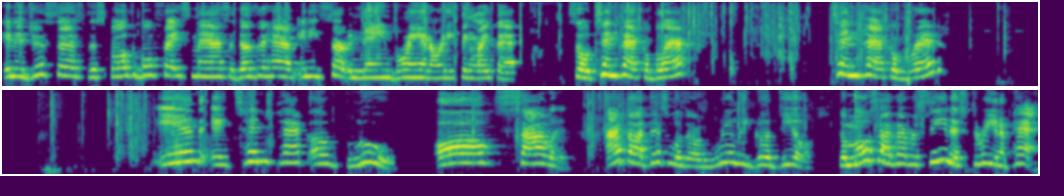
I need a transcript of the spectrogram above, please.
and it just says disposable face mask. It doesn't have any certain name, brand, or anything like that. So 10 pack of black, 10 pack of red, and a 10 pack of blue, all solid. I thought this was a really good deal. The most I've ever seen is three in a pack.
